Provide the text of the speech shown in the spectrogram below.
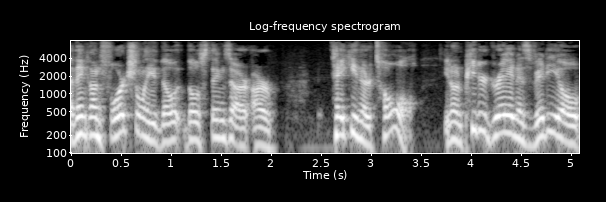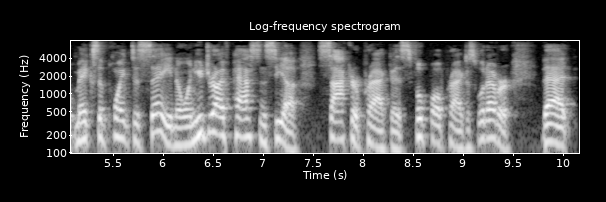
I think unfortunately th- those things are, are taking their toll. You know, and Peter Gray in his video makes a point to say, you know, when you drive past and see a soccer practice, football practice, whatever, that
